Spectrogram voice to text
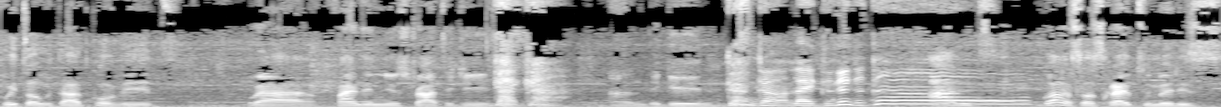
with or without COVID. We are finding new strategies. Gaga. And again, Gaga. Like, gaga, and go and subscribe to Mary's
